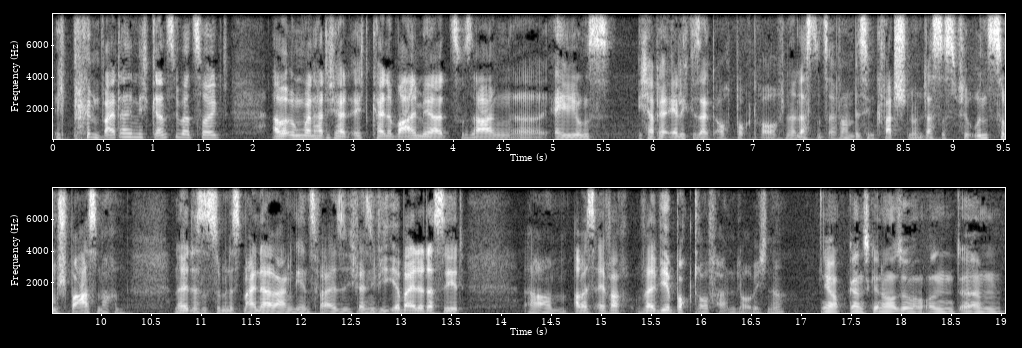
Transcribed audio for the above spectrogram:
Ich bin weiterhin nicht ganz überzeugt, aber irgendwann hatte ich halt echt keine Wahl mehr zu sagen, äh, ey Jungs, ich habe ja ehrlich gesagt auch Bock drauf. Ne? Lasst uns einfach ein bisschen quatschen und lasst es für uns zum Spaß machen. Ne? Das ist zumindest meine Herangehensweise. Ich weiß nicht, wie ihr beide das seht, ähm, aber es ist einfach, weil wir Bock drauf haben, glaube ich. Ne? Ja, ganz genau so. Und ähm,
